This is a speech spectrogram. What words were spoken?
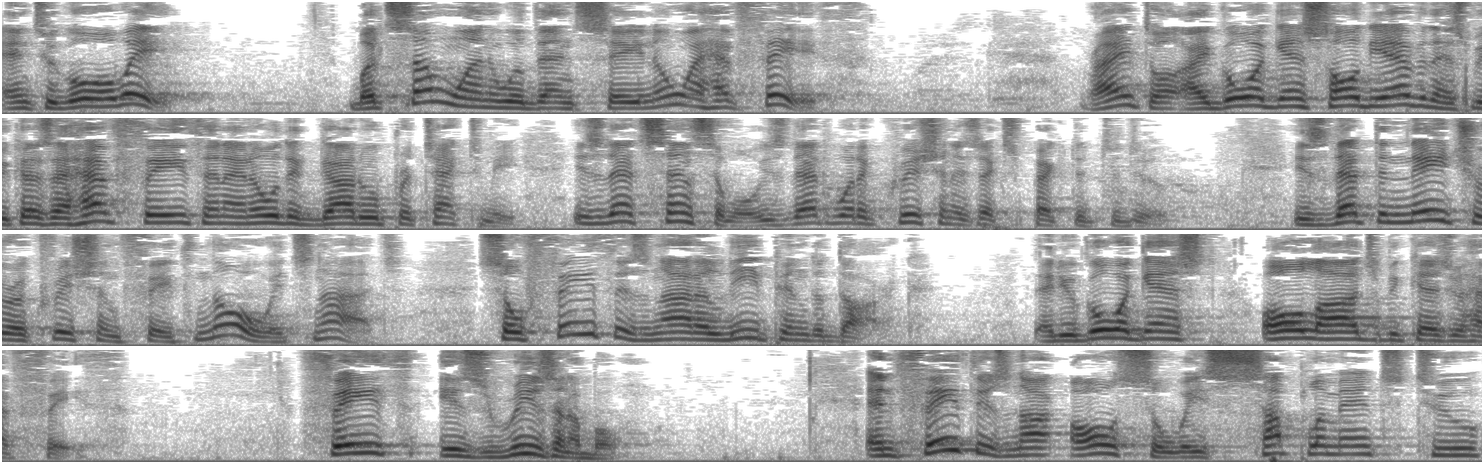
and to go away. But someone will then say, no, I have faith right? I go against all the evidence because I have faith and I know that God will protect me. Is that sensible? Is that what a Christian is expected to do? Is that the nature of Christian faith? No, it's not. So faith is not a leap in the dark. That you go against all odds because you have faith. Faith is reasonable. And faith is not also a supplement to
